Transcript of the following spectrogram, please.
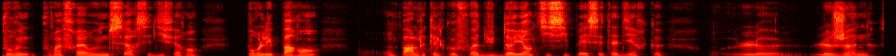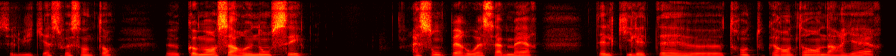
pour, une, pour un frère ou une sœur, c'est différent. Pour les parents, on parle quelquefois du deuil anticipé, c'est-à-dire que le, le jeune, celui qui a 60 ans, euh, commence à renoncer à son père ou à sa mère tel qu'il était euh, 30 ou 40 ans en arrière,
